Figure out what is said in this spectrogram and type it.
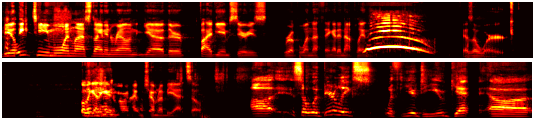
The elite team won last night in round. Yeah, their five game series. We're up one nothing. I did not play them because of work. But we Let got me a game have- tomorrow night, which I'm going to be at. So Uh, so with beer leagues with you, do you get uh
